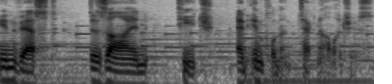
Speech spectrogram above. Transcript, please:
invest, design, teach, and implement technologies.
